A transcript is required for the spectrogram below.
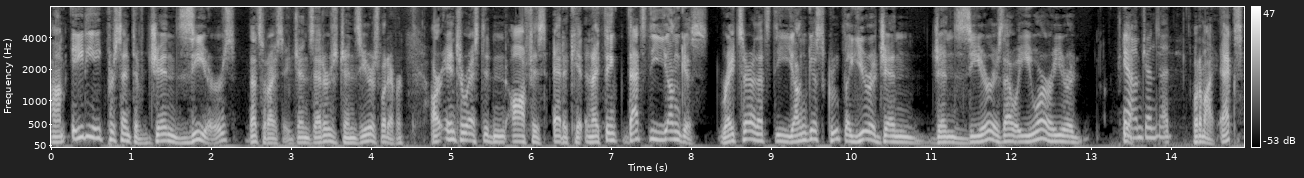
Um, 88% of Gen Zers, that's what I say, Gen Zers, Gen Zers, whatever, are interested in office etiquette. And I think that's the youngest, right, Sarah? That's the youngest group. Like you're a Gen, Gen Zer. Is that what you are? Or you're a, yeah, yeah I'm Gen Z. What am I? X?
